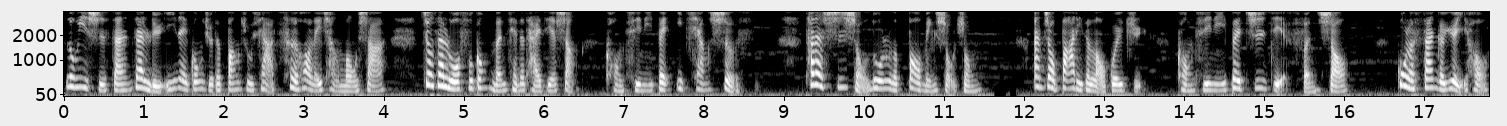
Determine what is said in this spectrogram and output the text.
路易十三在吕伊内公爵的帮助下，策划了一场谋杀。就在罗浮宫门前的台阶上，孔奇尼被一枪射死，他的尸首落入了暴民手中。按照巴黎的老规矩，孔奇尼被肢解焚烧。过了三个月以后，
